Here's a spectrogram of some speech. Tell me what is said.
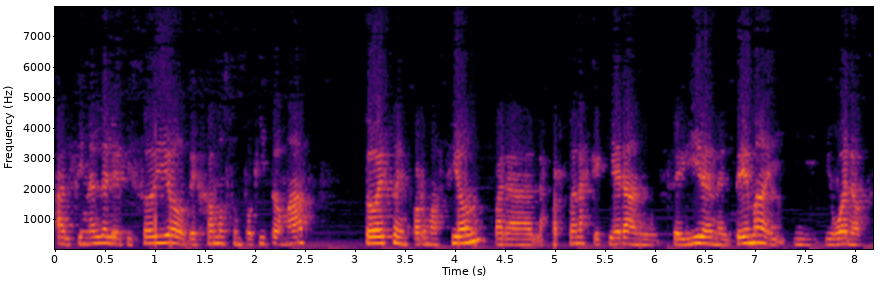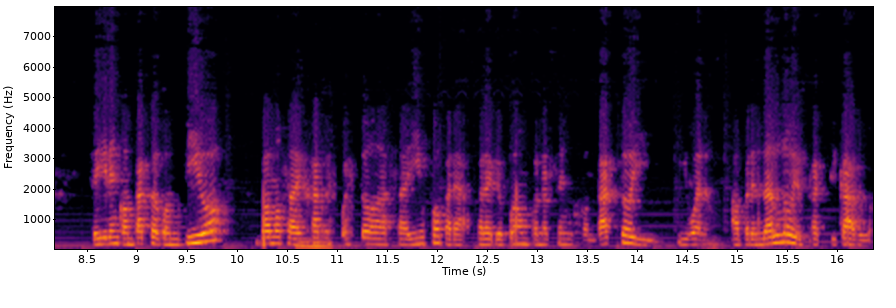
al final del episodio, dejamos un poquito más toda esa información para las personas que quieran seguir en el tema y, y bueno, seguir en contacto contigo. Vamos a dejar después toda esa info para, que puedan ponerse en contacto y, bueno, aprenderlo y practicarlo.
